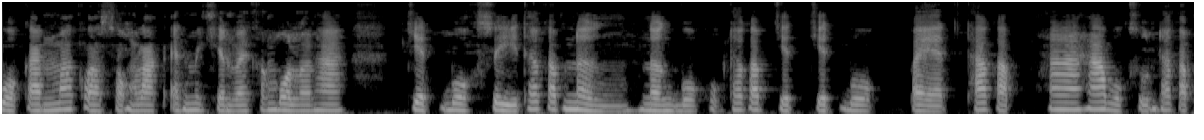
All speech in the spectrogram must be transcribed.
บวกกันมากกว่าสองหลักแอดมิเขียนไว้ข้างบนแล้วนะคะเจ็ดบวกสี่เท่ากับหนึ่งหนึ่งบวกหกเท่ากับเจ็ดเจ็ดบวกแปดเท่ากับห้าห้าบวกศูนย์เท่ากับ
